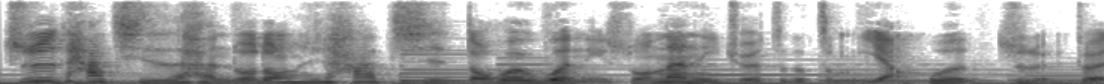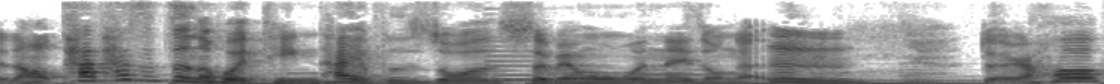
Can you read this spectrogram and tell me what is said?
就是他其实很多东西他其实都会问你说，那你觉得这个怎么样，或者对对，然后他他是真的会听，他也不是说随便问问那种感觉，嗯、对，然后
